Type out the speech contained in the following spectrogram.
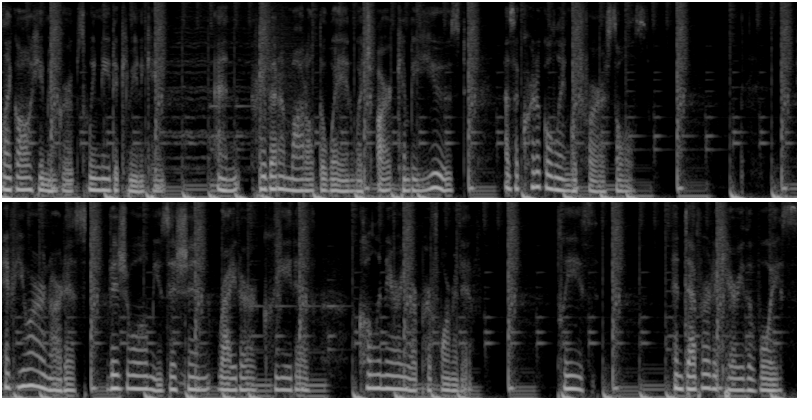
Like all human groups, we need to communicate and Rivera modeled the way in which art can be used as a critical language for our souls. If you are an artist, visual, musician, writer, creative, culinary, or performative, please endeavor to carry the voice,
